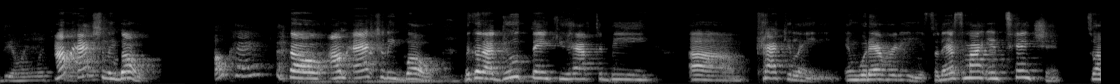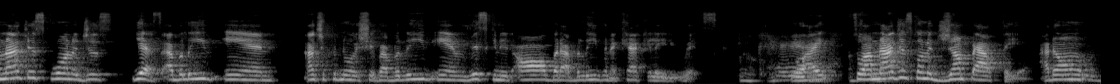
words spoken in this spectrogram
dealing with. I'm actually both. Okay. so I'm actually both because I do think you have to be um, calculating in whatever it is. So that's my intention. So I'm not just going to just, yes, I believe in entrepreneurship. I believe in risking it all, but I believe in a calculated risk. Okay. Right. Okay. So I'm not just going to jump out there. I don't mm-hmm.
